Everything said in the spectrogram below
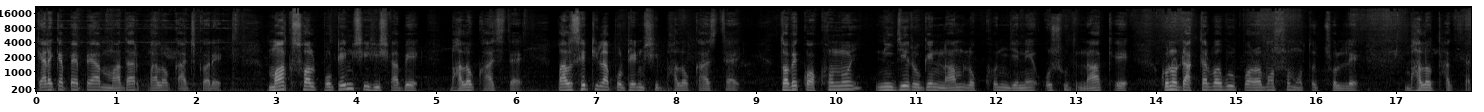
ক্যারাকাপ্যাপা মাদার ভালো কাজ করে। মাক্সল পোটেন্সি হিসাবে ভালো কাজ দেয়। পালসেটিলা পোটেন্সি ভালো কাজ দেয়। তবে কখনোই নিজে রোগের নাম লক্ষণ জেনে ওষুধ না খেয়ে কোনো ডাক্তারবাবুর পরামর্শ মতো চললে ভালো থাকবেন।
